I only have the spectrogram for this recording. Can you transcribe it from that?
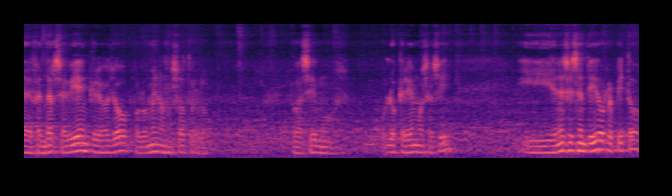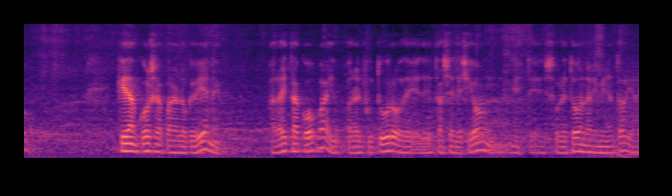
defenderse bien, creo yo, por lo menos nosotros lo, lo hacemos, lo creemos así. Y en ese sentido, repito, quedan cosas para lo que viene para esta Copa y para el futuro de, esta selección, este, sobre todo en la eliminatoria.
